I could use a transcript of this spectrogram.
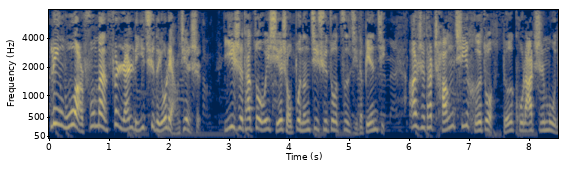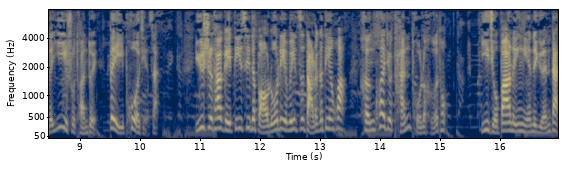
令伍尔夫曼愤然离去的有两件事。一是他作为写手不能继续做自己的编辑，二是他长期合作德库拉之墓的艺术团队被迫解散。于是他给 DC 的保罗·列维兹打了个电话，很快就谈妥了合同。一九八零年的元旦，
